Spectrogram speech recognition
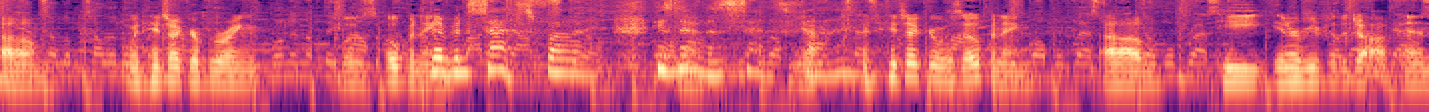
Um, when Hitchhiker Brewing was opening, He's never been satisfied. He's never been yeah. satisfied. When Hitchhiker was opening, um, he interviewed for the job, and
